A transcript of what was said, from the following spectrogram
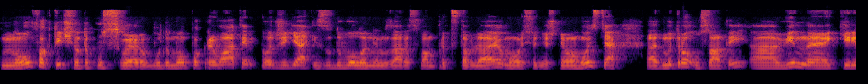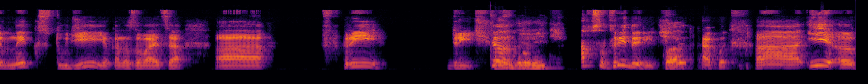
Ну, фактично таку сферу будемо покривати. Отже, я із задоволенням зараз вам представляю мого сьогоднішнього гостя е, Дмитро Усатий. А Він е, керівник студії, яка називається Free Дріч. річ. Абсолютно Фрідеріч. Так. Ну, так от. А, і е,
